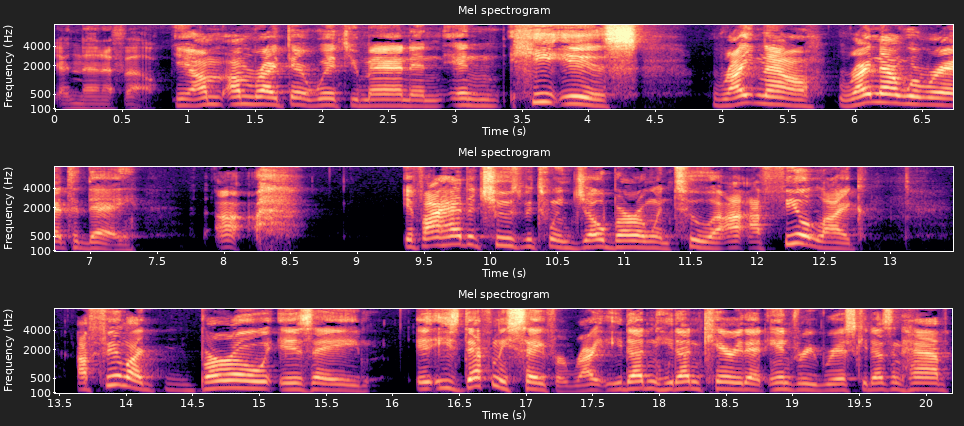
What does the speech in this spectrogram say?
in the NFL. Yeah, I'm I'm right there with you, man, and and he is right now, right now where we're at today. Uh, if I had to choose between Joe Burrow and Tua, I, I feel like I feel like Burrow is a he's definitely safer, right? He doesn't he doesn't carry that injury risk. He doesn't have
